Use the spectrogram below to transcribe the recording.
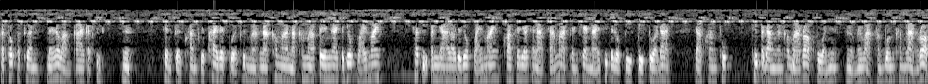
กระทบกระเทือนในระหว่างกายกับจิตเช่นเกิดความเจ็บไข้ได้ป่วยขึ้นมาหนักเข้ามาหนักเข้ามาเป็นไงจะยกไหวไหมสติปัญญาเราจะยกไหวไหมความเฉลียวฉลาดสามารถเพียงแค่ไหนที่จะหลบปีกปีกตัวได้ จากความทุกข์ที่ประดังกันเข้ามารอบตัวนี่เออไม่ว่าข้างบนข้างล่างรอบ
